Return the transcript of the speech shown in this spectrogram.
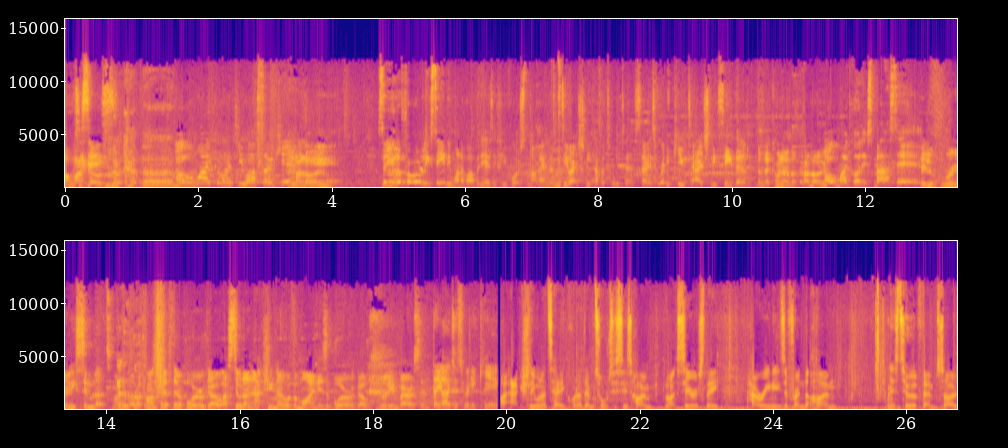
Oh my god, look at them! Oh my god, you are so cute. Hello. So Yeah. you'll have probably seen in one of our videos if you've watched them at home that we do actually have a tortoise. So it's really cute to actually see them. They're coming over. Hello. Oh my god, it's massive. They look really similar to my dog. I can't tell if they're a boy or a girl. I still don't actually know whether mine is a boy or a girl, which is really embarrassing. They are just really cute. I actually want to take one of them tortoises home. Like seriously, Harry needs a friend at home, and there's two of them, so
